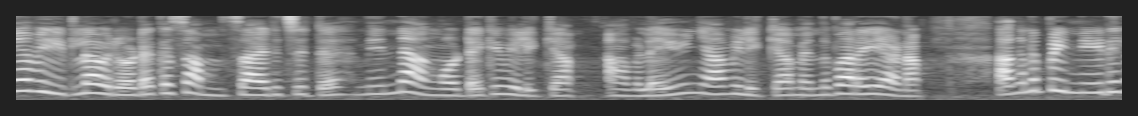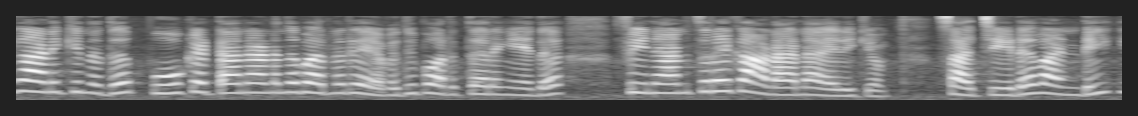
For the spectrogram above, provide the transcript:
ഞാൻ വീട്ടിൽ അവരോടൊക്കെ സംസാരിച്ചിട്ട് നിന്നെ അങ്ങോട്ടേക്ക് വിളിക്കാം. അവളെയും ഞാൻ വിളിക്കാം എന്ന് പറയാണ്. അങ്ങനെ പിന്നീട് കാണിക്കുന്നത് പൂ കെട്ടാനാണെന്ന് പറഞ്ഞ് രേവതി പുറത്തിറങ്ങിയത് ഫിനാൻസറെ കാണാനായിരിക്കും. സച്ചിയുടെ വണ്ടി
